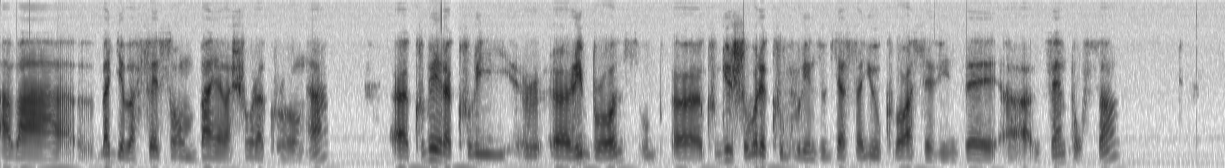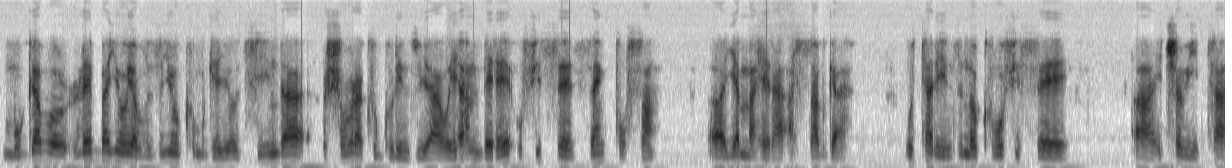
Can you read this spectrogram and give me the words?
aba bajya ba home buyer bashobora kuronka. Kubera kuri liberals kugira ushobore kugura inzu byasa yuko uba wasevinze vempusa mugabo reba yo yavuze yuko mu gihe yotsinda ushobora kugura inzu yawe ya mbere ufise 5% y'amahera asabwa. Utarinze no kuba ufise ico bita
